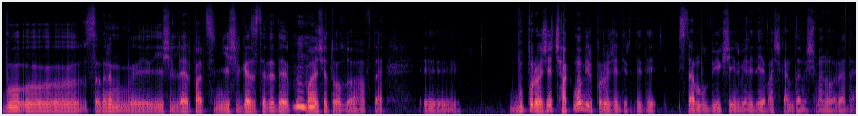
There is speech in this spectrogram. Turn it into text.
Bu sanırım e, Yeşiller Partisi'nin Yeşil Gazete'de de manşet oldu o hafta. E, bu proje çakma bir projedir dedi İstanbul Büyükşehir Belediye Başkan danışmanı orada.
